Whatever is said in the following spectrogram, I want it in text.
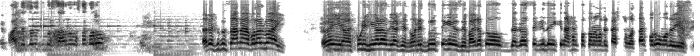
এ ভাইদের জন্য দুটো চার ব্যবস্থা করো। আরে শুধু চা না বলার ভাই। ওই কুড়ি সিঙ্গারাও নিয়ে আসেন অনেক দূর থেকে এসে। বাইরে তো দেখা যাচ্ছে কি এখানে আসার কথা আমাদের কাস্টমার তারপরেও আমাদের ইয়েছে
